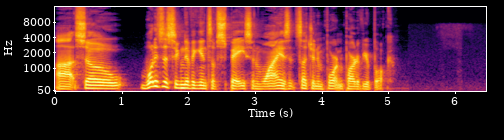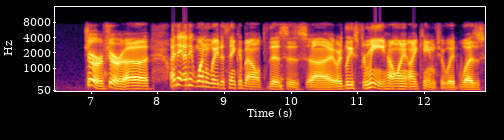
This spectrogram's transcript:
Uh, so, what is the significance of space, and why is it such an important part of your book? Sure, sure. Uh, I think I think one way to think about this is, uh, or at least for me, how I, I came to it was.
